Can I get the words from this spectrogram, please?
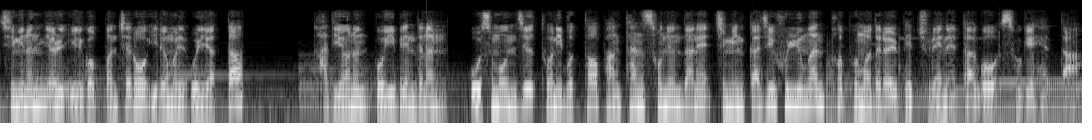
지민은 17번째로 이름을 올렸다. 가디언은 보이밴드는 오스몬즈 토니부터 방탄소년단의 지민까지 훌륭한 퍼포머들을 배출해냈다고 소개했다.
